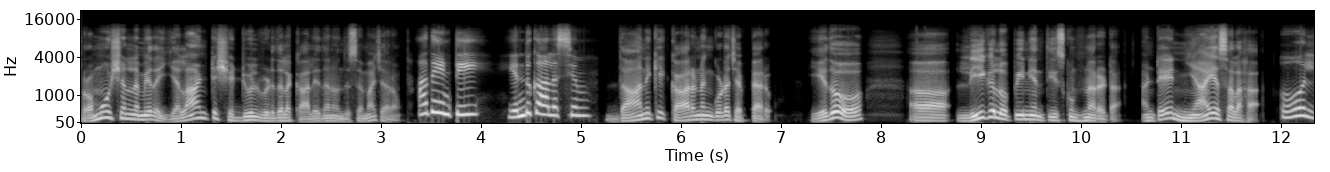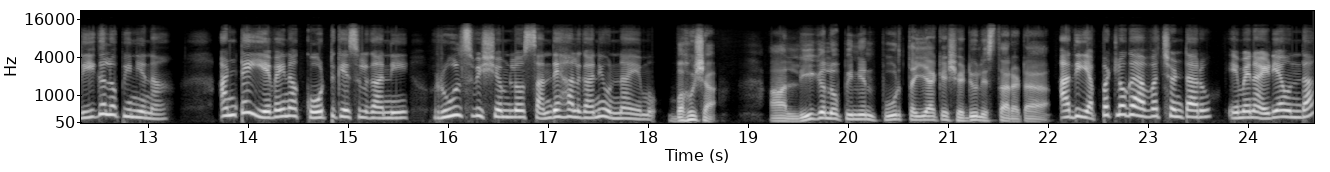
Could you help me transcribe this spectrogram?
ప్రమోషన్ల మీద ఎలాంటి షెడ్యూల్ విడుదల కాలేదని ఉంది సమాచారం. అదేంటి? ఎందుకు ఆలస్యం? దానికి కారణం కూడా చెప్పారు. ఏదో లీగల్ ఒపీనియన్ తీసుకుంటున్నారట. అంటే న్యాయ సలహా. ఓ లీగల్ ఒపీనియనా? అంటే ఏవైనా కోర్టు కేసులు గాని రూల్స్ విషయంలో సందేహాలు గాని ఉన్నాయేమో. బహుశా. ఆ లీగల్ ఒపీనియన్ పూర్తయ్యాకే షెడ్యూల్ ఇస్తారట. అది ఎప్పట్లోగా అవ్వచ్చంటారు? ఏమైనా ఐడియా ఉందా?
